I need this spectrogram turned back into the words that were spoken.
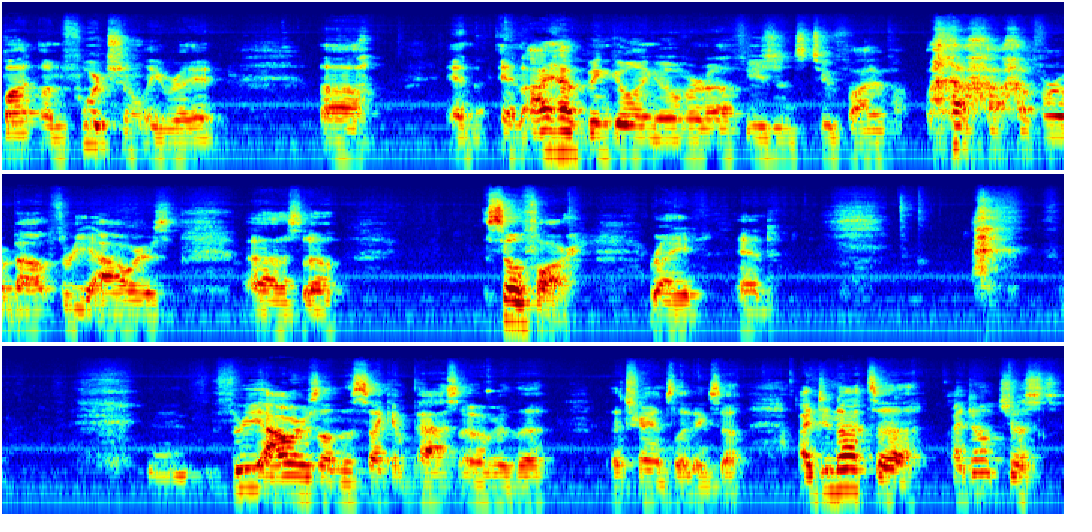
But unfortunately, right, uh, and and I have been going over Ephesians two five for about three hours, uh, so so far, right, and three hours on the second pass over the the translating. So I do not uh, I don't just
